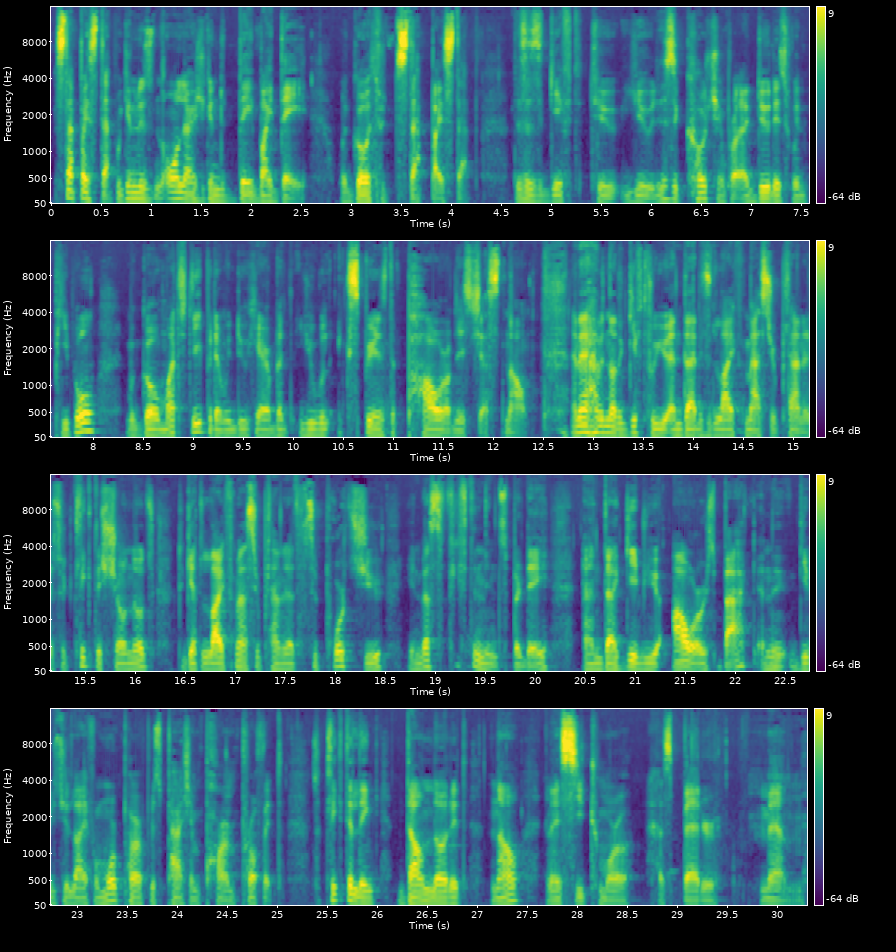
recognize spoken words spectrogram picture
Step by step. We can do this in all areas. You can do day by day. We'll go through step by step. This is a gift to you. This is a coaching product. I do this with people. We go much deeper than we do here, but you will experience the power of this just now. And I have another gift for you, and that is Life Master Planner. So click the show notes to get Life Master Planner that supports you. You invest 15 minutes per day, and that gives you hours back, and it gives you life of more purpose, passion, power, and profit. So click the link, download it now, and I see you tomorrow as better men.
